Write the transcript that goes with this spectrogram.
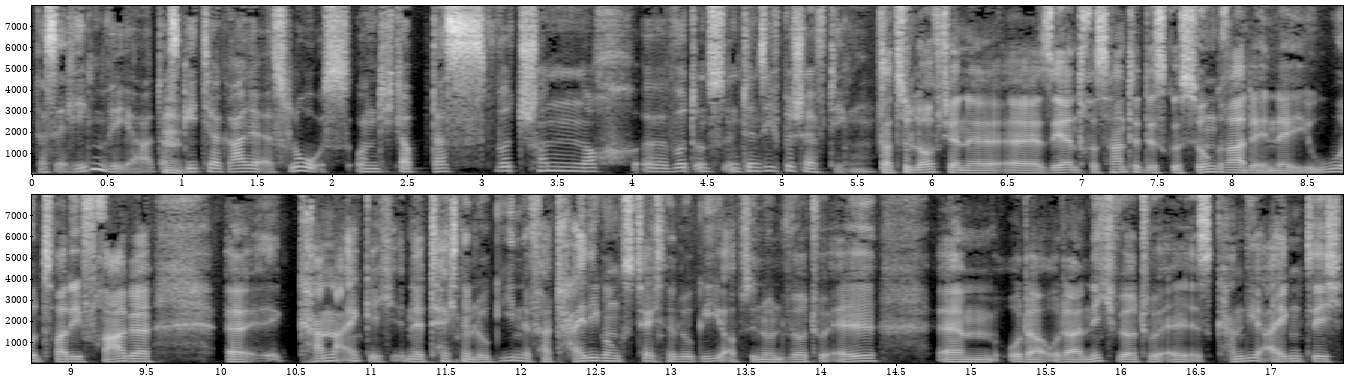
das erleben wir ja. Das mhm. geht ja gerade erst los. Und ich glaube, das wird schon noch, äh, wird uns intensiv beschäftigen. Dazu läuft ja eine äh, sehr interessante Diskussion gerade in der EU. Und zwar die Frage, äh, kann eigentlich eine Technologie, eine Verteidigungstechnologie, ob sie nun virtuell ähm, oder, oder nicht virtuell ist, kann die eigentlich eigentlich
